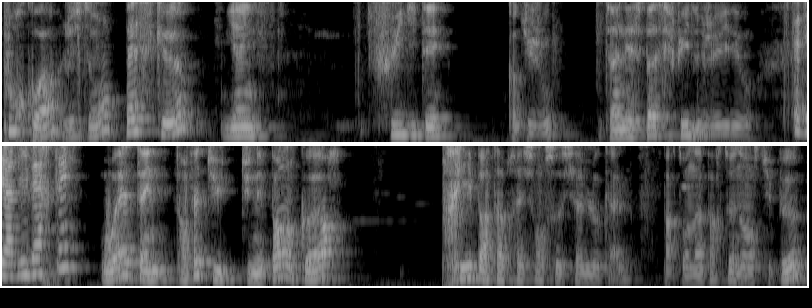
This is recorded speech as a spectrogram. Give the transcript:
Pourquoi? Justement parce que il y a une fluidité quand tu joues. C'est un espace fluide le jeu vidéo. C'est-à-dire liberté? Ouais, en fait, tu, n'es pas encore pris par ta pression sociale locale, par ton appartenance. Tu peux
